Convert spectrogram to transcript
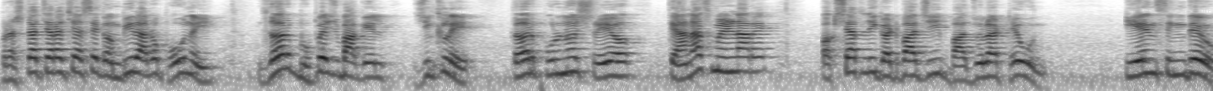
भ्रष्टाचाराचे असे गंभीर आरोप होऊ नये. जर भूपेश बागेल जिंकले तर पूर्ण श्रेय त्यांनाच मिळणार आहे. पक्षातली गटबाजी बाजूला ठेवून टी एन सिंगदेव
